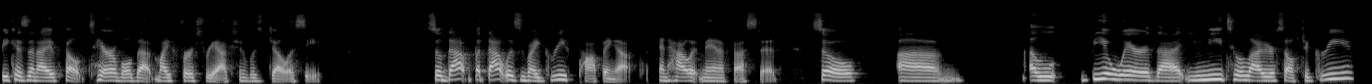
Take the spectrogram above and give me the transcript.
because then I felt terrible that my first reaction was jealousy. So that, but that was my grief popping up and how it manifested. So um, be aware that you need to allow yourself to grieve,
